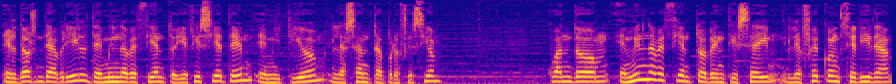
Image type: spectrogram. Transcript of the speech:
El 2 de abril de 1917 emitió la Santa Profesión. Cuando en 1926 le fue concedida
